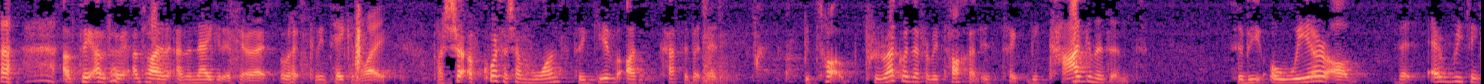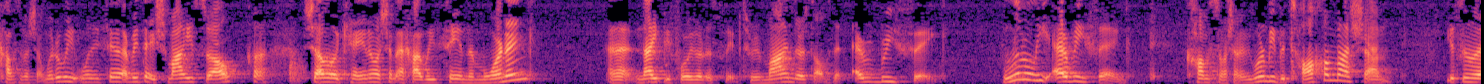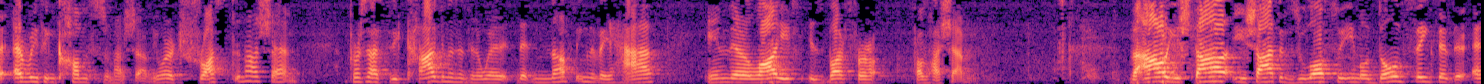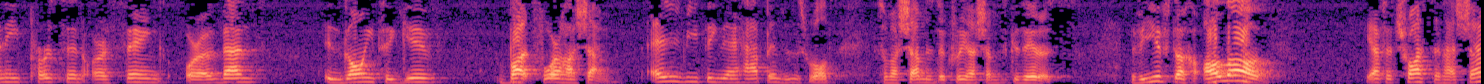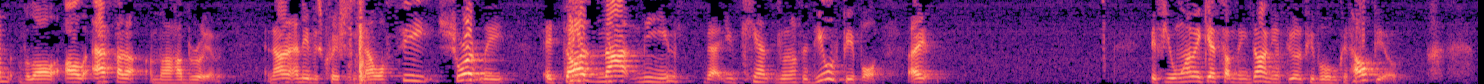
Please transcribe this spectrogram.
I'm, think, I'm, talking, I'm talking on the negative here that can be taken away. But of course Hashem wants to give us chesed, but that prerequisite for bitachon is to be cognizant, to be aware of that everything comes from Hashem. What do we, when we say that every day, Shema Yisrael, Shem Elokeinu, Hashem Echad, we say in the morning, and at night before we go to sleep, to remind ourselves that everything, literally everything, comes from Hashem. If you want to be betachon Hashem, you have to know that everything comes from Hashem. You want to trust in Hashem. A person has to be cognizant and aware that, that nothing that they have in their life is but for, from Hashem. Don't think that there any person or thing or event is going to give but for Hashem. Everything that happens in this world is from Hashem's decree, Hashem's gezeres. V'yiftach Allah. You have to trust in Hashem, v'lo al echad mahabruyim. And not in any of His creations. Now we'll see shortly, it does not mean that you can't, you don't have to deal with people, right? If you want to get something done, you have to go to people who can help you.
